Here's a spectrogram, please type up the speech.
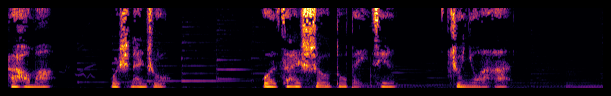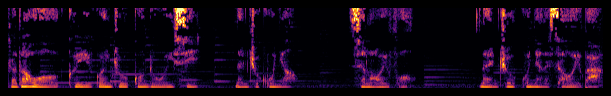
还好吗？我是南珠，我在首都北京，祝你晚安。找到我可以关注公众微信“南珠姑娘”，新浪微博“南珠姑娘的小尾巴”，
